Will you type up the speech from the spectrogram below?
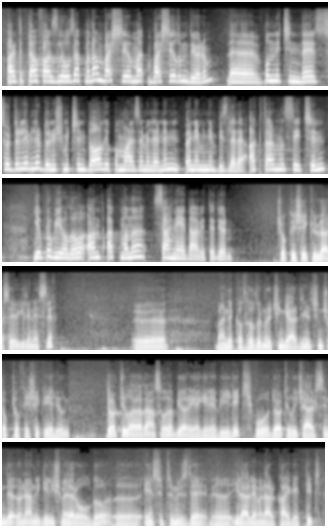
Artık daha fazla uzatmadan başlayalım, başlayalım diyorum. Ee, bunun için de sürdürülebilir dönüşüm için doğal yapı malzemelerinin önemini bizlere aktarması için yapı biyoloğu Ant Akman'ı sahneye davet ediyorum. Çok teşekkürler sevgili Nesli. Ee, ben de katıldığınız için, geldiğiniz için çok çok teşekkür ediyorum. Dört yıl aradan sonra bir araya gelebildik. Bu dört yıl içerisinde önemli gelişmeler oldu. Ee, enstitümüzde e, ilerlemeler kaydettik.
